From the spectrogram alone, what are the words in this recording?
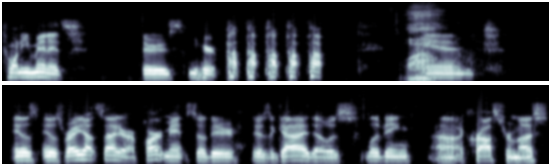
20 minutes, there's you hear pop, pop, pop, pop, pop. Wow. And it was it was right outside our apartment. So there there's a guy that was living uh, across from us.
